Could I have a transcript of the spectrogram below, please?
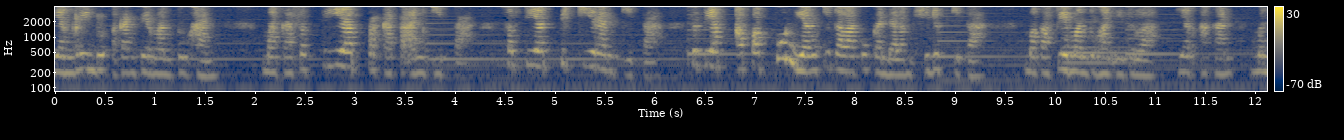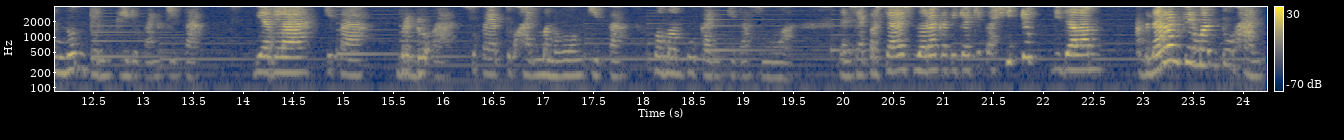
yang rindu akan firman Tuhan, maka setiap perkataan kita, setiap pikiran kita, setiap apa pun yang kita lakukan dalam hidup kita, maka firman Tuhan itulah yang akan menuntun kehidupan kita. Biarlah kita berdoa supaya Tuhan menolong kita, memampukan kita semua. Dan saya percaya saudara ketika kita hidup di dalam kebenaran firman Tuhan,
